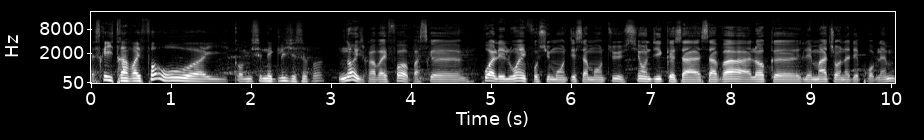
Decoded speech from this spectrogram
est-ce qu'ils travaillent fort ou euh, ils, comme ils se négligent, je ne sais pas? Non, ils travaillent fort parce que pour aller loin, il faut surmonter sa monture. Si on dit que ça, ça va alors que les matchs, on a des problèmes,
